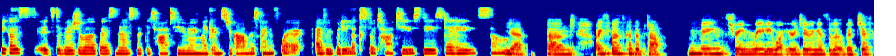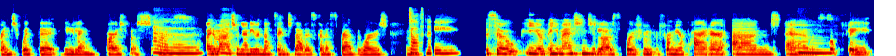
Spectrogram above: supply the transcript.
because it's a visual business with the tattooing, like Instagram is kind of where everybody looks for tattoos these days. So yeah. And I suppose because it's not mainstream, really what you're doing is a little bit different with the healing part of it. Uh, I'd imagine yeah. anyone that's into that is going to spread the word. Definitely. So you you mentioned you a lot of support from from your partner and um, mm. hopefully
